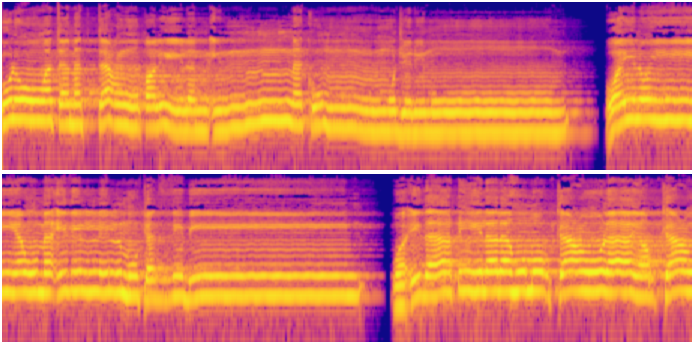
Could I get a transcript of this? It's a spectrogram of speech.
كلوا وتمتعوا قليلا إنكم مجرمون. ويل يومئذ للمكذبين. وإذا قيل لهم اركعوا لا يركعون.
